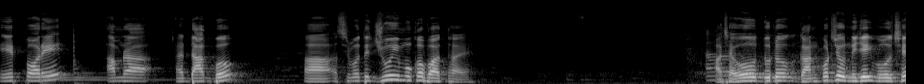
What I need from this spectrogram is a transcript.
এরপরে আমরা ডাকবো শ্রীমতী জুঁই মুখোপাধ্যায়। আচ্ছা ও দুটো গান করছে ও নিজেই বলছে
